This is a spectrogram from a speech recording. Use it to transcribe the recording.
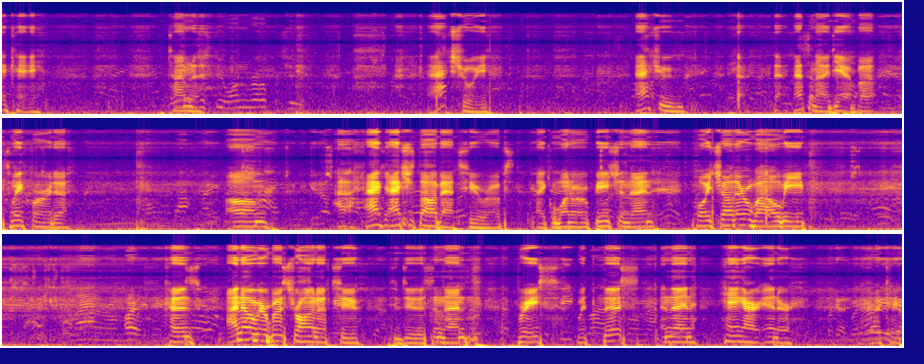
Okay. Time to just do one rope or two? actually. Actually, that, that's an idea, but let's wait for her to. Um, I, I actually thought about two ropes, like one rope each, and then pull each other while we. Because I know we were both strong enough to to do this, and then brace with this, and then hang our inner. Okay.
